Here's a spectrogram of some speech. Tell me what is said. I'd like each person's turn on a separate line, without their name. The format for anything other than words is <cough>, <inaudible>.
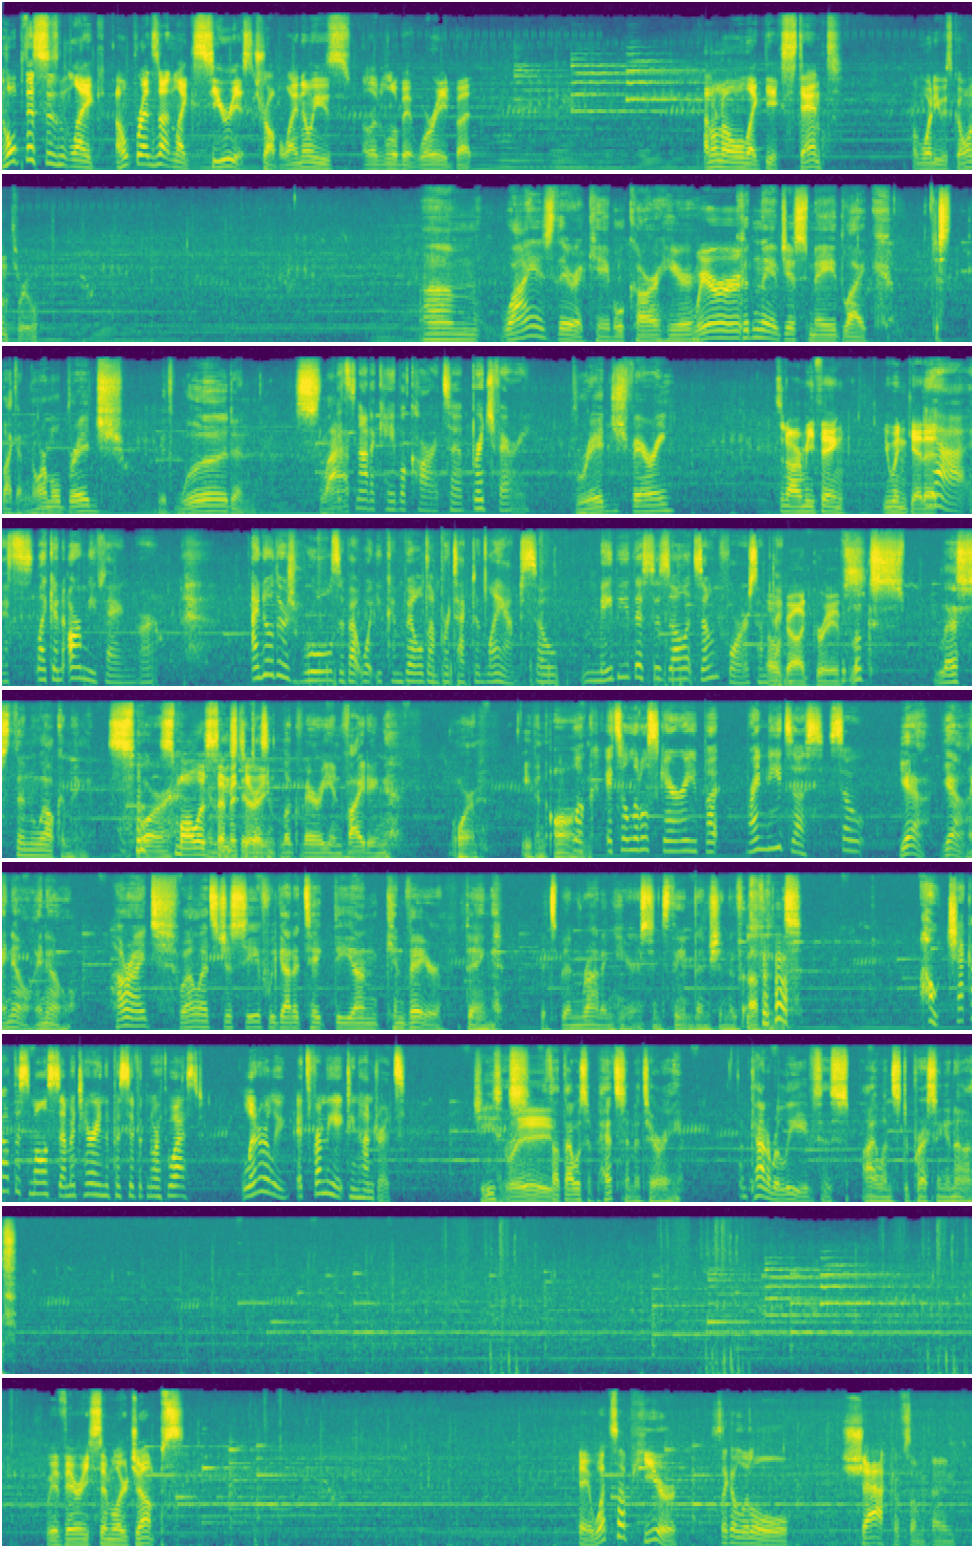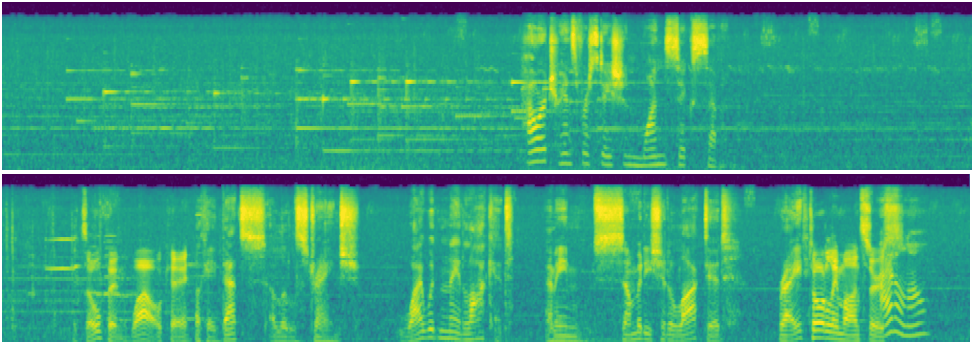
I hope this isn't like, I hope Ren's not in like serious trouble. I know he's a little bit worried, but I don't know like the extent of what he was going through.
Um, why is there a cable car here?
Where-
Couldn't they have just made, like, just like a normal bridge with wood and slat?
It's not a cable car, it's a bridge ferry.
bridge ferry?
It's an army thing. You wouldn't get it.
Yeah, it's like an army thing, or. I know there's rules about what you can build on protected land, so maybe this is all it's zoned for or something.
Oh god, Graves.
It looks less than welcoming. <laughs> Or
Smallest
at least
cemetery.
it doesn't look very inviting. Or even on.
Look, it's a little scary, but Ren needs us, so
Yeah, yeah, I know, I know. All right, well, let's just see if we gotta take the um, conveyor thing. It's been rotting here since the invention of ovens. <laughs>
Oh, check out the smallest cemetery in the Pacific Northwest. Literally, it's from the 1800s.
Jesus,
Great.
thought that was a pet cemetery. I'm kind of relieved. This island's depressing enough.
We have very similar jumps. Okay, what's up here? It's like a little shack of some kind.
Power Transfer Station 167.
It's open. Wow, okay.
Okay, that's a little strange. Why wouldn't they lock it? I mean, somebody should have locked it, right?
Totally monsters.
I don't know.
